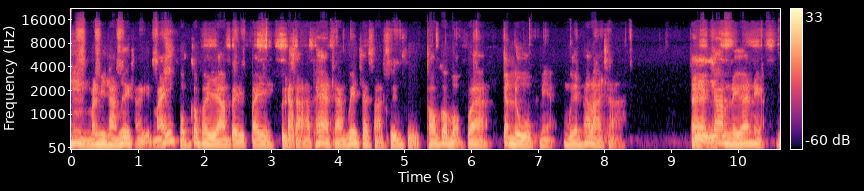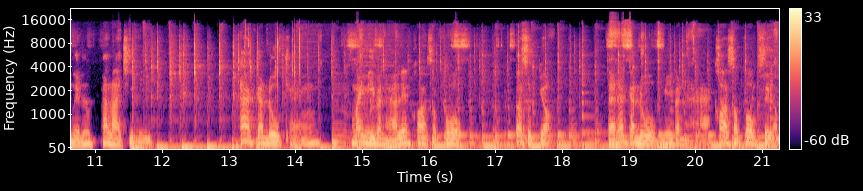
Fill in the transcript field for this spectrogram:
อืมมันมีทางเลือกทางอื่นไหม ผมก็พยายามไปไปปรึกษาแพทย์ทางเวชศาสตร์ฟื้นฟูเขาก็บอกว่ากระดูกเนี่ยเหมือนพระราชา แต่กล้ามเนื้อเนี่ยเหมือนพระราชินี ถ้ากระดูกแข็งไม่มีปัญหาเรื่องข้อสะโพกก็สุดยอดแต่ถ้ากระดูกมีปัญหาข้อสะโพกเสื่อม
